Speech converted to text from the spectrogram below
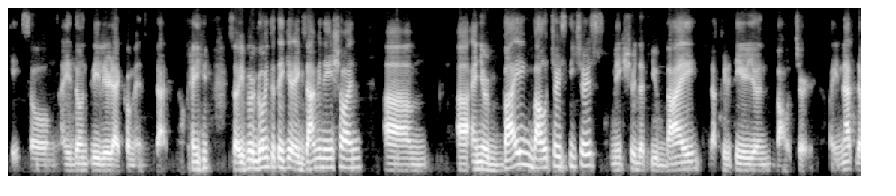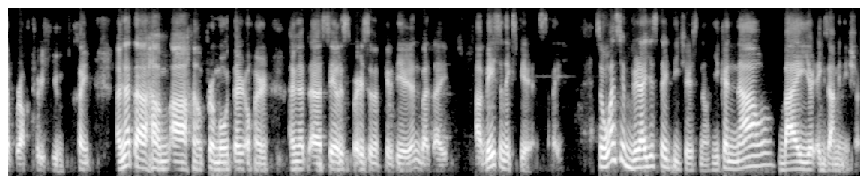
Okay, so I don't really recommend that. Okay, so if you're going to take your examination, um, uh, and you're buying vouchers, teachers, make sure that you buy the Criterion voucher. Okay, not the Proctor U. Okay, I'm not a, um, a promoter or I'm not a salesperson of Kryterion, but I, uh, based on experience. Okay, so once you've registered teachers, no, you can now buy your examination.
